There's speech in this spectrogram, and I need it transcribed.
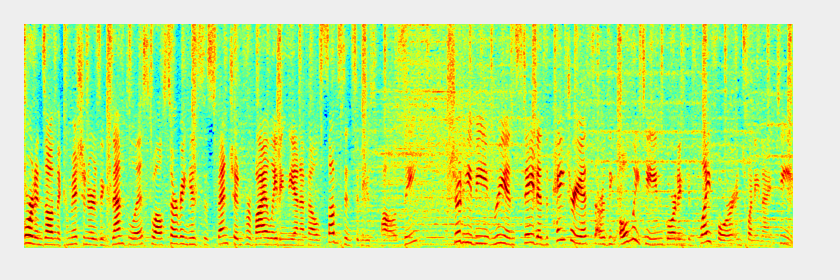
Gordon's on the commissioner's exempt list while serving his suspension for violating the NFL's substance abuse policy. Should he be reinstated, the Patriots are the only team Gordon can play for in 2019.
